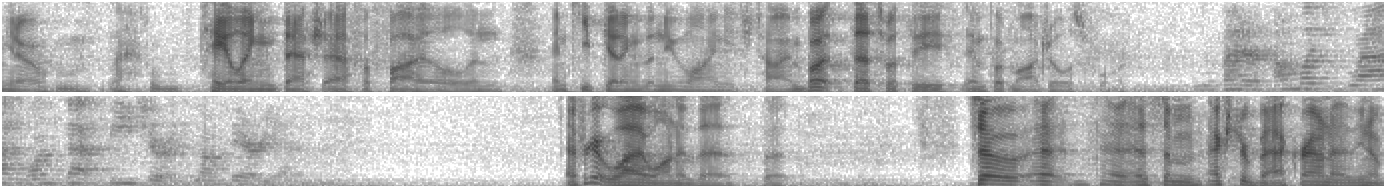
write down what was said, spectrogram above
you know, tailing dash f a file and, and keep getting the new line each time. But that's what the input module is for. no matter how much Vlad wants that feature, it's not there yet. I forget why I wanted that, but so uh, as some extra background, uh, you know,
